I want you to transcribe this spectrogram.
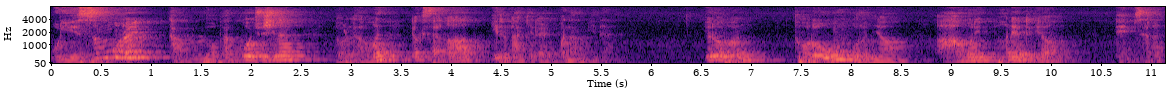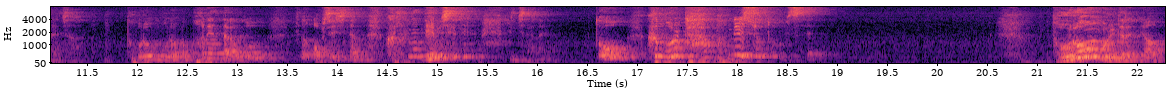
우리의 쓴물을 단물로 바꾸어 주시는 놀라운 역사가 일어나기를 원합니다. 여러분, 더러운 물은요, 아무리 퍼내도요, 냄새가 나죠. 더러운 물은 퍼낸다고 없애지냐면, 그냥 냄새들이. 또 그 물을 다 퍼낼 수도 없어요. 더러운 물들은요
